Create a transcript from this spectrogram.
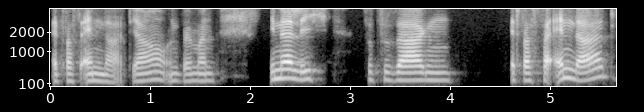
etwas ändert, ja. Und wenn man innerlich sozusagen etwas verändert,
